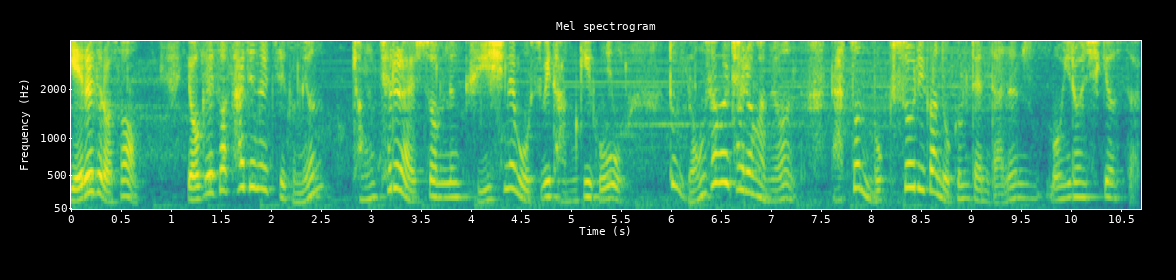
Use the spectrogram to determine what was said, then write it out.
예를 들어서 여기에서 사진을 찍으면 정체를 알 수 없는 귀신의 모습이 담기고 또 영상을 촬영하면 낯선 목소리가 녹음된다는 뭐 이런 식이었어요.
